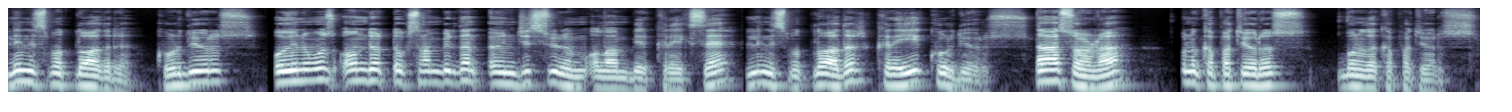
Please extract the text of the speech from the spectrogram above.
Linux mod adını kur diyoruz. Oyunumuz 1491'den önce sürüm olan bir Cracks'e Linux mod Loader Crack'i kur diyoruz. Daha sonra bunu kapatıyoruz. Bunu da kapatıyoruz.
